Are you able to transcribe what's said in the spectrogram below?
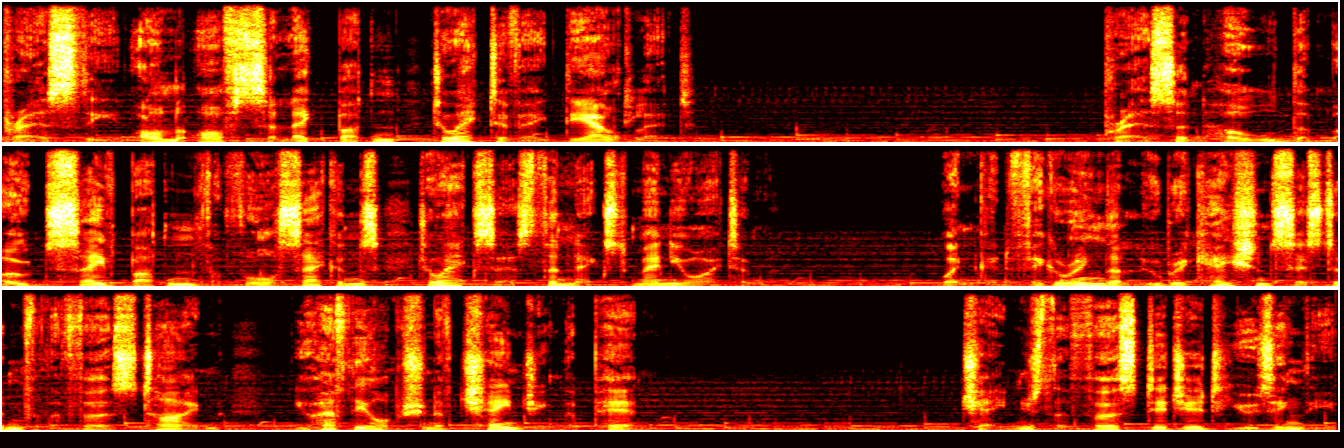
Press the On-Off Select button to activate the outlet. Press and hold the Mode Save button for 4 seconds to access the next menu item. When configuring the lubrication system for the first time, you have the option of changing the pin. Change the first digit using the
